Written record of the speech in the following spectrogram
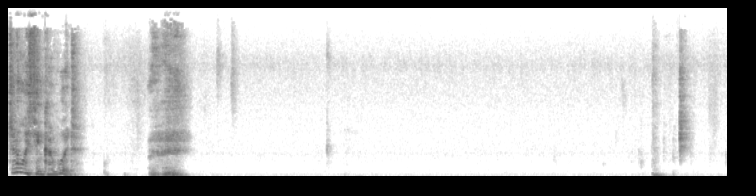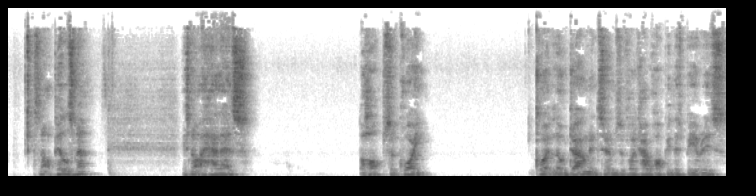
Do you know, I think I would. it's not a Pilsner. It's not a Helles. The hops are quite quite low down in terms of like how hoppy this beer is.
